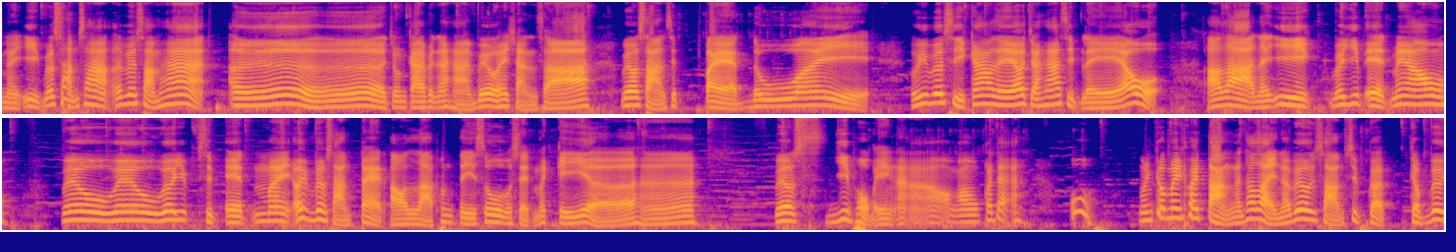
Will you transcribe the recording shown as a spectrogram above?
ไหนอีกเวลสามสามเวลสามห้าเออเออจงกลายเป็นอาหารเวลให้ฉันซะ เวลสามสิบแปดด้วยเฮ้ยเวลสี่เก้าแล้วจะห้าสิบแล้ว เอาล่ะไหนอีกเวลยี่สิบเอ็ดไม่เอา เวลเวลเวลยี่สิบเอ็ดไม่ เอ้ย เวลสามแปดเอาล่ะ เพิ่งตีสู้เสร็จเมื่อกี้เหรอฮะ เวลยี่หกเองอะเอาเอาเอาก็ได้อะโอ้มันก็ไม่ค่อยต่างกันเท่าไหร่นะ เวลสามสิบกับกับเวล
